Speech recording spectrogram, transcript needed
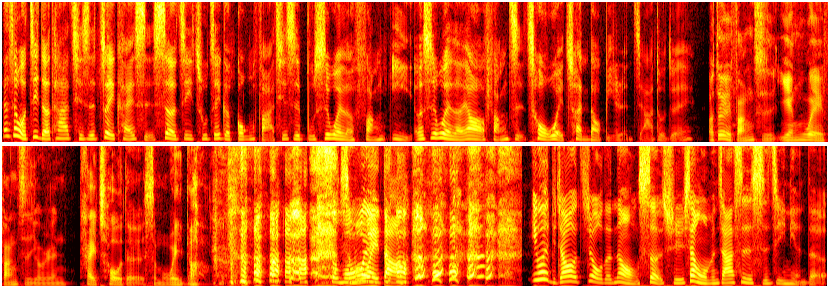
但是我记得他其实最开始设计出这个功法，其实不是为了防疫，而是为了要防止臭味窜到别人家，对不对？啊，对，防止烟味，防止有人太臭的什么味道？什么味道？因为比较旧的那种社区，像我们家是十几年的，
